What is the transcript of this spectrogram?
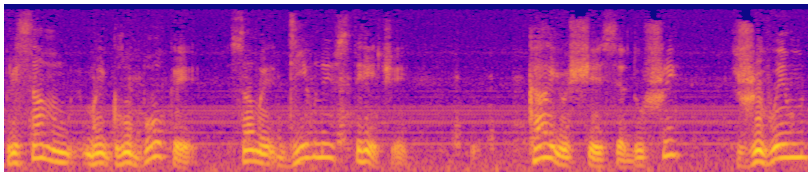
при самой глубокой, самой дивной встрече кающейся души с живым,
